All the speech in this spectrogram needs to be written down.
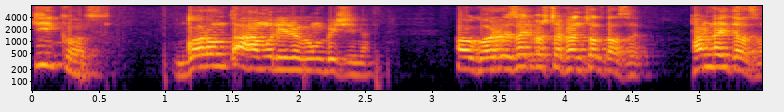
কি কস? গরম তো আমার এরকম বেশি না। ও ঘরের চারি পাঁচটা ফ্যান চলতেছে ঠান্ডাই তো আছে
